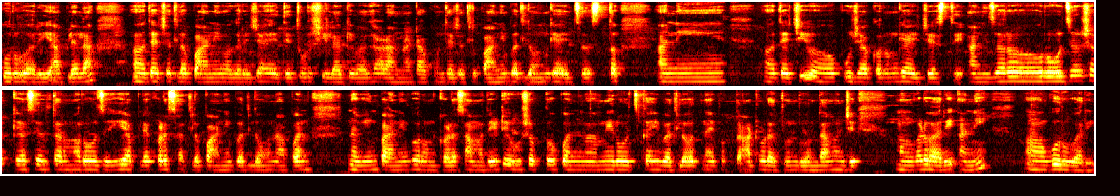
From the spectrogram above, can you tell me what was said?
गुरुवारी आपल्याला त्याच्यातलं पाणी वगैरे जे आहे ते तुळशीला किंवा झाडांना टाकून त्याच्यातलं पाणी बदलवून घ्यायचं असतं आणि त्याची पूजा करून घ्यायची असते. आणि जर रोज शक्य असेल तर मग रोजही आपल्या कळसातलं पाणी बदलवून आपण नवीन पाणी भरून कळसामध्ये ठेवू शकतो. पण मी रोज काही बदलवत नाही फक्त आठवड्यातून दोनदा म्हणजे मंगळवारी आणि गुरुवारी.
